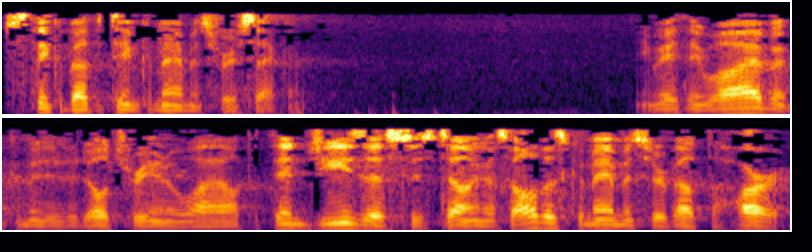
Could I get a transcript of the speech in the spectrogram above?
Just think about the Ten Commandments for a second. You may think, well, I haven't committed adultery in a while. But then Jesus is telling us all those commandments are about the heart.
